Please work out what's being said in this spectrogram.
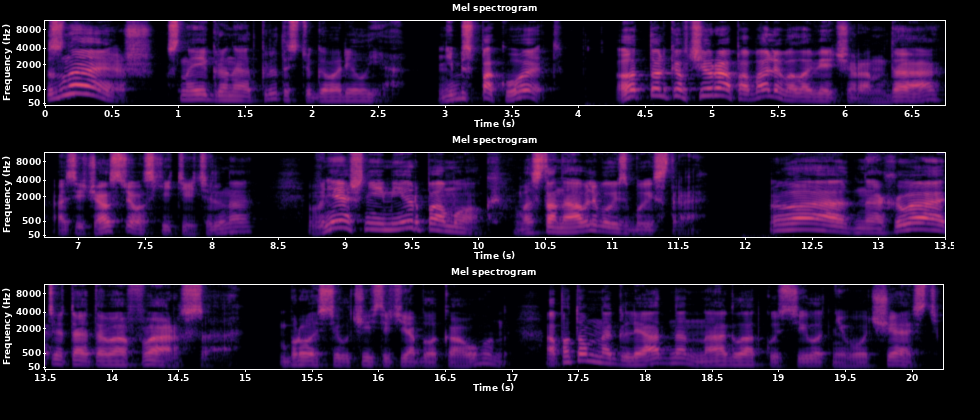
«Знаешь», — с наигранной открытостью говорил я, — «не беспокоит. Вот только вчера побаливала вечером, да, а сейчас все восхитительно. Внешний мир помог, восстанавливаюсь быстро». «Ладно, хватит этого фарса», Бросил чистить яблоко он, а потом наглядно, нагло откусил от него часть,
